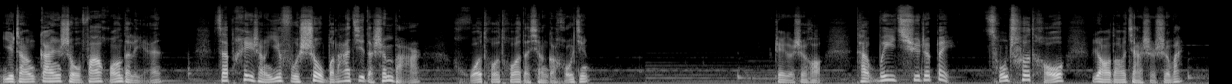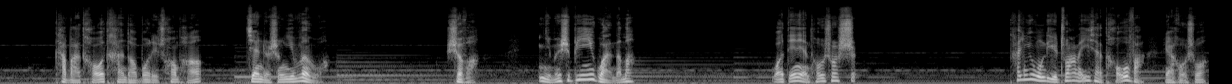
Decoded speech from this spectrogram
一张干瘦发黄的脸，再配上一副瘦不拉几的身板，活脱脱的像个猴精。这个时候，他微曲着背，从车头绕到驾驶室外。他把头探到玻璃窗旁，尖着声音问我：“师傅，你们是殡仪馆的吗？”我点点头，说是。他用力抓了一下头发，然后说：“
